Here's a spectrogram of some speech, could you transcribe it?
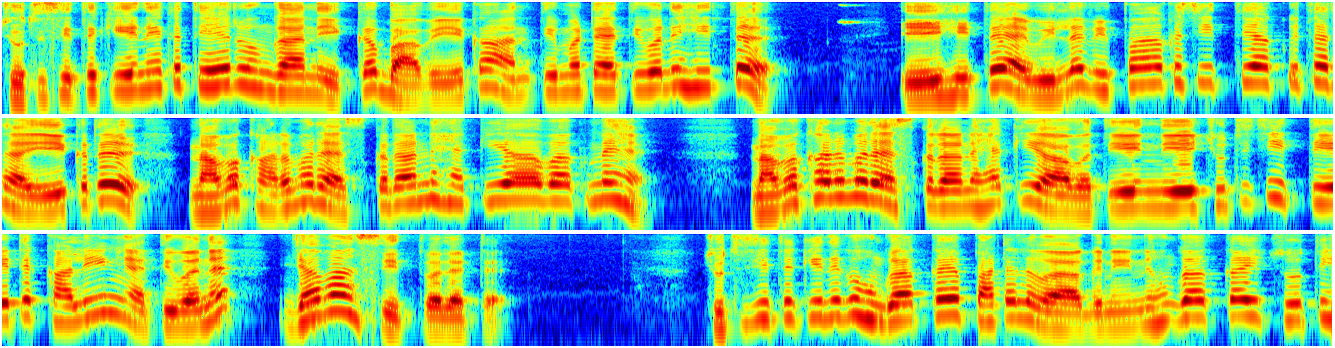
චුතිසිත කියන එක තේරුම් ගන්න එක භවයක අන්තිමට ඇතිවන හිත. ඒ හිත ඇවිල්ලා විපාක සිත්යක් විතරයි. ඒකට නව කර්ම රැස් කරන්න හැකියාවක් නැහැ. නව කර්ම රැස් කරන්න හැකියාව තියෙන්නේ චුතිසිතේට කලින් ඇතිවන ජවන් සිත්වලට. චුතිසිත කියන එක හුඟක් අය පටලවාගෙන ඉන්නේ. හුඟක් අය චුති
